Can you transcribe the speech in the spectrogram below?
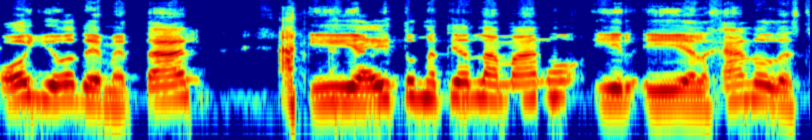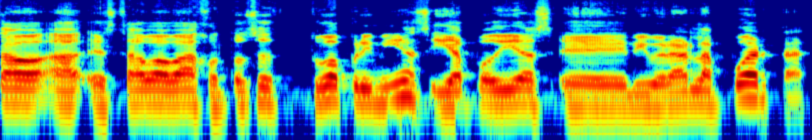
hoyo de metal y ahí tú metías la mano y, y el handle estaba, estaba abajo. Entonces tú oprimías y ya podías eh, liberar la puerta.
